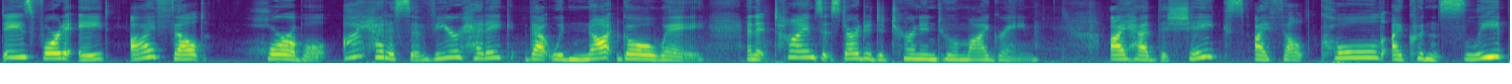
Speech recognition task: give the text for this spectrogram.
Days four to eight, I felt horrible. I had a severe headache that would not go away, and at times it started to turn into a migraine. I had the shakes, I felt cold, I couldn't sleep,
